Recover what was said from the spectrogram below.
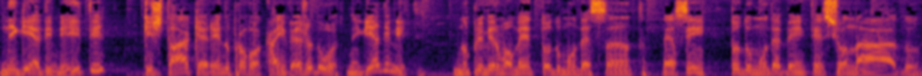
Ninguém admite que está querendo provocar a inveja do outro. Ninguém admite. No primeiro momento todo mundo é santo, não é assim? Todo mundo é bem intencionado,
